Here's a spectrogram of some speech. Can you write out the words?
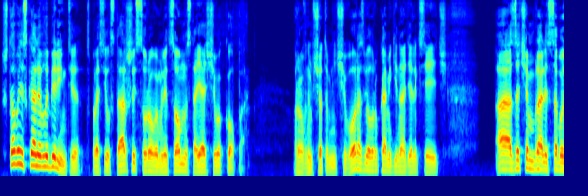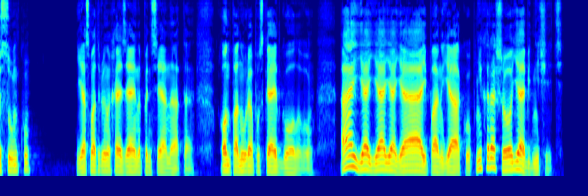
«Что вы искали в лабиринте?» – спросил старший с суровым лицом настоящего копа. «Ровным счетом ничего», – развел руками Геннадий Алексеевич – «А зачем брали с собой сумку?» Я смотрю на хозяина пансионата. Он понуро опускает голову. «Ай-яй-яй-яй-яй, пан Якуб, нехорошо ябедничать».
